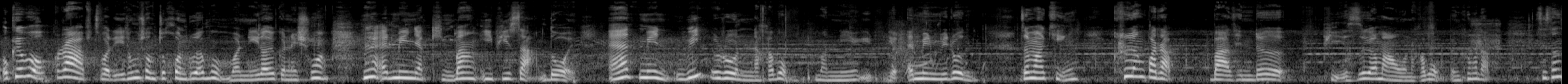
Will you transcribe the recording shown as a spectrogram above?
โอเคบอกกราบ สวัสดีท่านผู้ชมทุกคนด้วยผมวันนี้เราอยู่กันในช่วงแม่แอดมินอยากขิงบ้าง EP 3 โดยแอดมินวิรุณนะครับผมวันนี้เดี๋ยวแอดมินวิรุณจะมาขิงเครื่องประดับบาร์เทนเดอร์ผีเสื้อเมานะครับผมเป็นเครื่องประดับซีซั่น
